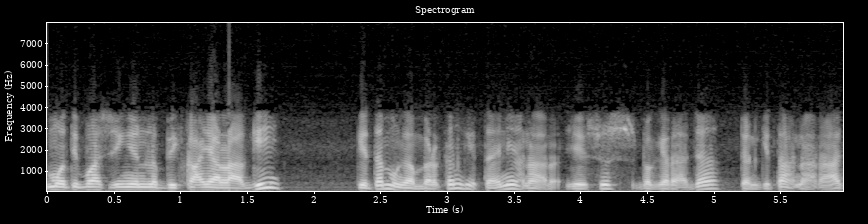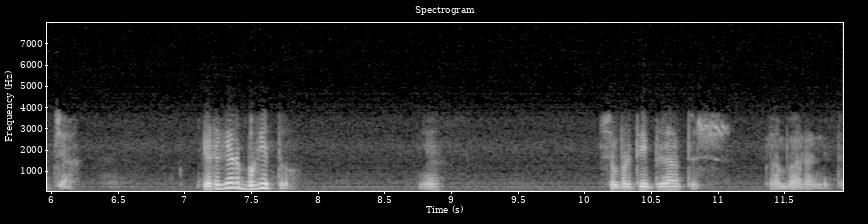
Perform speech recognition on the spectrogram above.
motivasi ingin lebih kaya lagi, kita menggambarkan kita ini anak Yesus sebagai raja dan kita anak raja. Kira-kira begitu. Ya. Seperti Pilatus gambaran itu.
